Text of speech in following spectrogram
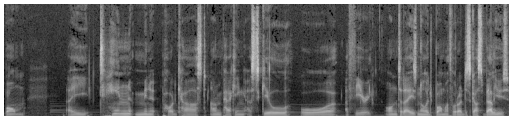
bomb. A 10 minute podcast unpacking a skill or a theory. On today's knowledge bomb, I thought I'd discuss values,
